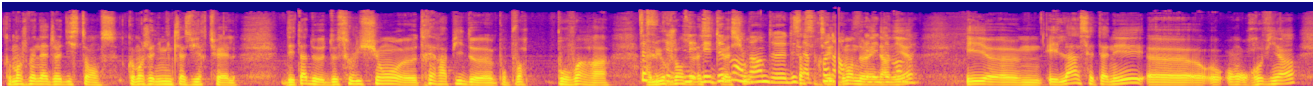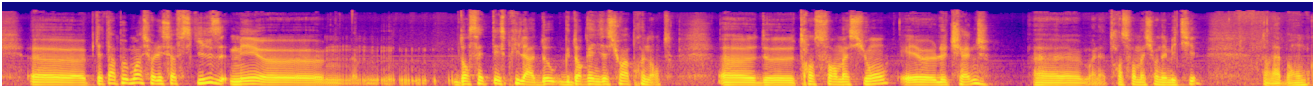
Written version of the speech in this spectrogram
comment je manage à distance, comment j'anime une classe virtuelle, des tas de, solutions euh, très rapides euh, pour pouvoir pourvoir à, à l'urgence de la situation. Demandes, hein, de, Ça, c'était les demandes de l'année dernière. Et, euh, et, là, cette année, on revient peut-être un peu moins sur les soft skills, mais dans cet esprit-là d'organisation apprenante, de transformation et le change, voilà, transformation des métiers dans la banque.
